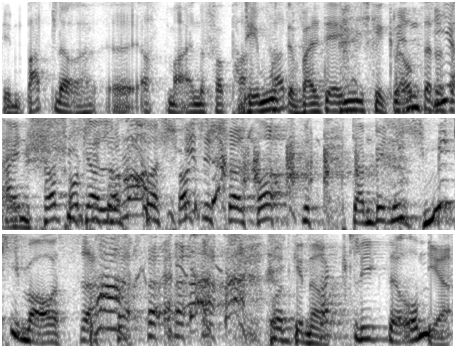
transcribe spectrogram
den Butler äh, erstmal eine verpasst Dem hat. musste, weil der ihm nicht geglaubt Wenn hat, dass er ein schottischer Lord, schottischer Lord dann bin ich Mickey Mouse. und Genau. zack, liegt er um. Ja.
